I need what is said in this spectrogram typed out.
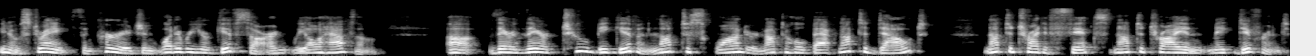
you know strength and courage and whatever your gifts are, and we all have them. Uh, they're there to be given, not to squander, not to hold back, not to doubt, not to try to fix, not to try and make different.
